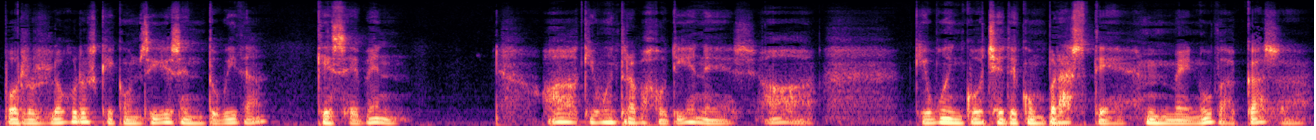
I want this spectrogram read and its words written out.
por los logros que consigues en tu vida que se ven. Ah, qué buen trabajo tienes. Ah, qué buen coche te compraste. Menuda casa.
